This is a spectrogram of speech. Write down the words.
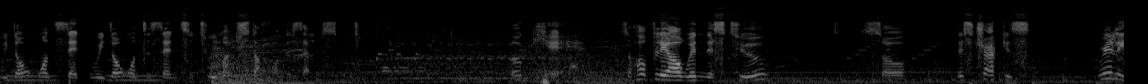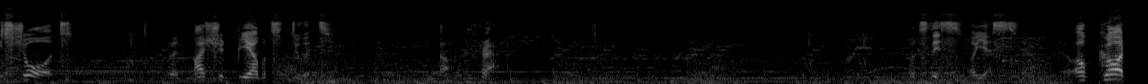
We don't want cen we don't want to censor too much stuff on this episode. Okay. So hopefully I'll win this too. So this track is really short, but I should be able to do it. God,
